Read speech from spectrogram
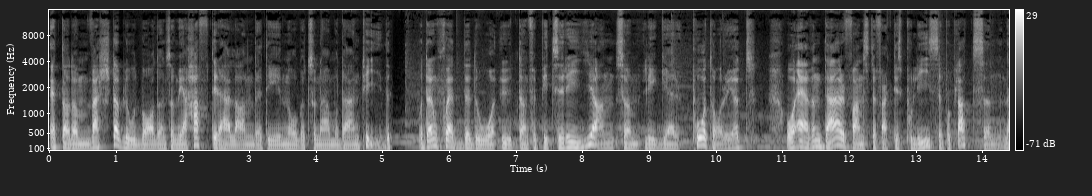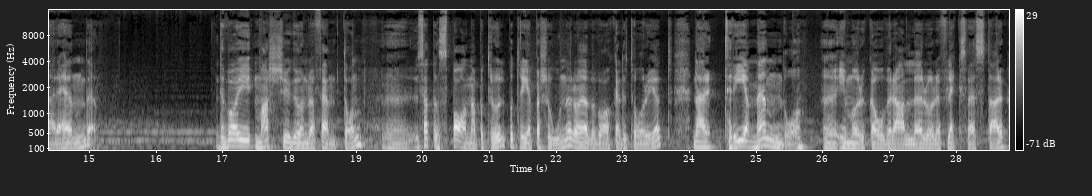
ett av de värsta blodbaden som vi har haft i det här landet i något sånär modern tid. Och den skedde då utanför pizzerian som ligger på torget. Och även där fanns det faktiskt poliser på platsen när det hände. Det var i mars 2015. Det eh, satt en spanarpatrull på tre personer och övervakade torget när tre män då eh, i mörka overaller och reflexvästar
